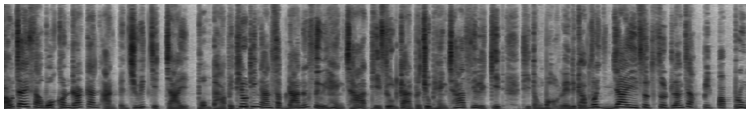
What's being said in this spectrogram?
เอาใจสาวกคนรักการอ่านเป็นชีวิตจิตใจ ผมพาไปเที่ยวที่งานสัปดาห์หนังสือแห่งชาติที่ศูนย์การประชุมแห่งชาติศิริกิตที่ต้องบอกเลยนะครับว่าใหญ่สุดๆ หลังจากปิดปรับปรุง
